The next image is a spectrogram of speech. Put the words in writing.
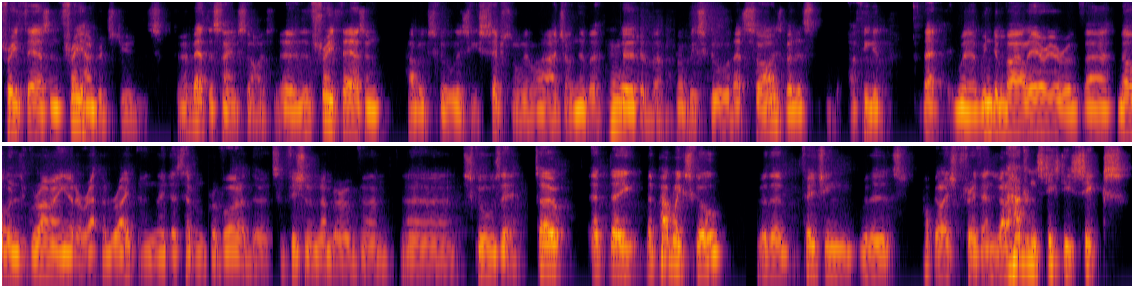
3,300 students, They're about the same size. Uh, the 3,000 public school is exceptionally large. I've never mm. heard of a public school that size, but it's I think it, that the Wyndham Vale area of uh, Melbourne is growing at a rapid rate, and they just haven't provided the sufficient number of um, uh, schools there. So at the, the public school, with a teaching with a population of 3,000, got 166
